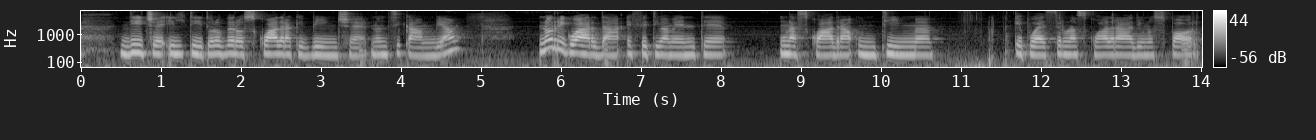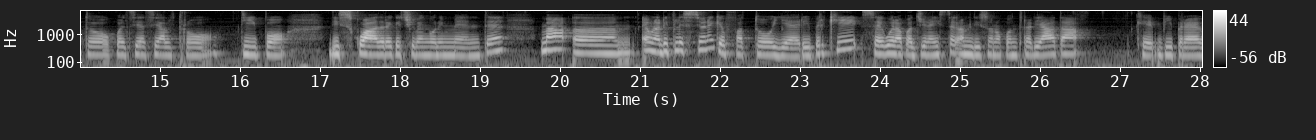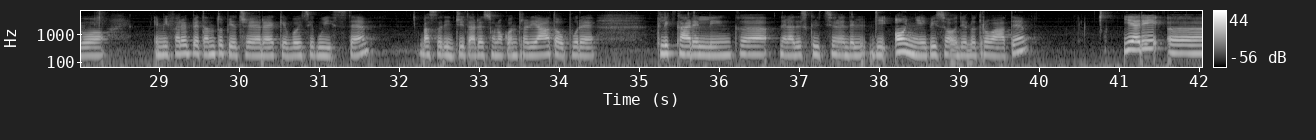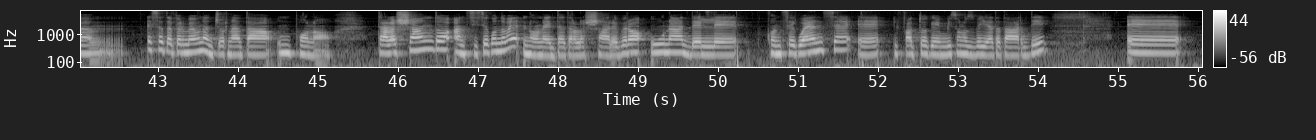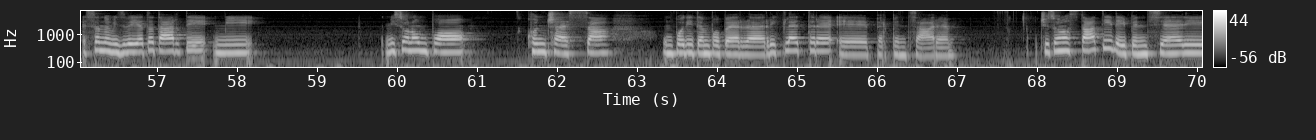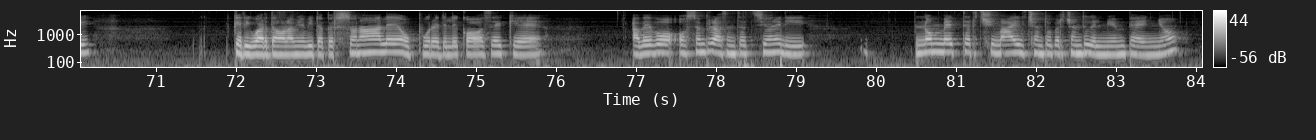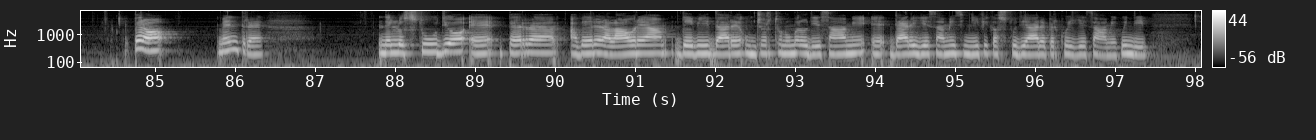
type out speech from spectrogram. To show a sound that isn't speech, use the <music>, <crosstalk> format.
dice il titolo, ovvero squadra che vince non si cambia, non riguarda effettivamente una squadra, un team che può essere una squadra di uno sport o qualsiasi altro tipo di squadre che ci vengono in mente, ma ehm, è una riflessione che ho fatto ieri. Per chi segue la pagina Instagram di Sono Contrariata, che vi prego e mi farebbe tanto piacere che voi seguiste, basta digitare Sono Contrariata oppure cliccare il link nella descrizione del, di ogni episodio, lo trovate. Ieri ehm, è stata per me una giornata un po' no tralasciando, anzi secondo me non è da tralasciare, però una delle conseguenze è il fatto che mi sono svegliata tardi e essendomi svegliata tardi mi, mi sono un po' concessa un po' di tempo per riflettere e per pensare. Ci sono stati dei pensieri che riguardano la mia vita personale oppure delle cose che avevo, ho sempre la sensazione di non metterci mai il 100% del mio impegno, però mentre nello studio e per avere la laurea devi dare un certo numero di esami e dare gli esami significa studiare per quegli esami, quindi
